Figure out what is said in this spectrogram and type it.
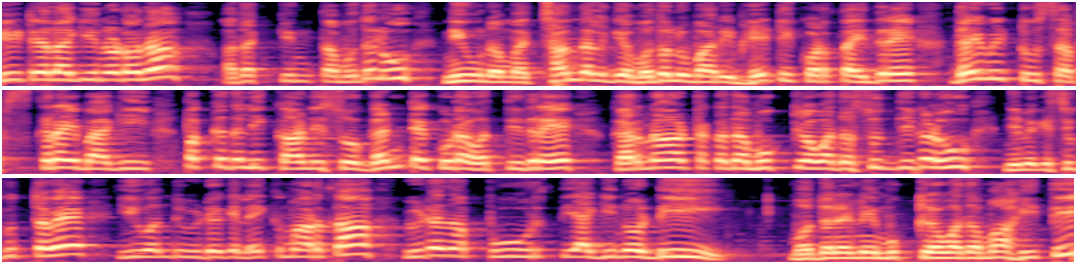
ಡೀಟೇಲ್ ಆಗಿ ನೋಡೋಣ. ಅದಕ್ಕಿಂತ ಮೊದಲು ನೀವು ನಮ್ಮ ಚಾನಲ್ಗೆ ಮೊದಲು ಬಾರಿ ಭೇಟಿ ಕೊಡ್ತಾ ಇದ್ರೆ ದಯವಿಟ್ಟು ಸಬ್ಸ್ಕ್ರೈಬ್ ಆಗಿ ಪಕ್ಕದಲ್ಲಿ ಕಾಣಿಸೋ ಗಂಟೆ ಕೂಡ ಒತ್ತಿದ್ರೆ ಕರ್ನಾಟಕದ ಮುಖ್ಯವಾದ ಸುದ್ದಿಗಳು ನಿಮಗೆ ಸಿಗುತ್ತವೆ. ಈ ಒಂದು ವಿಡಿಯೋಗೆ ಲೈಕ್ ಮಾಡ್ತಾ, ವಿಡಿಯೋನ ಪೂರ್ತಿಯಾಗಿ ನೋಡಿ. ಮೊದಲನೇ ಮುಖ್ಯವಾದ ಮಾಹಿತಿ.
